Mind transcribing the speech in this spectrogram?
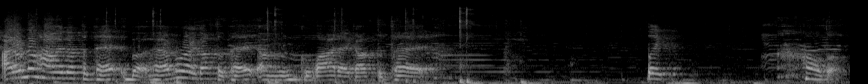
I don't know how I got the pet, but however I got the pet, I'm glad I got the pet. Like, hold up.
